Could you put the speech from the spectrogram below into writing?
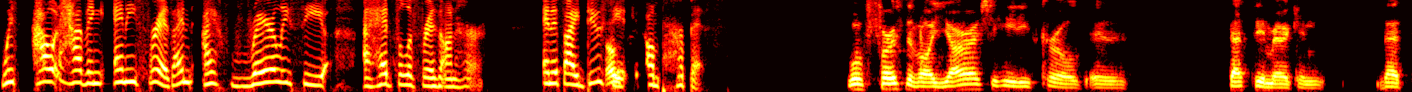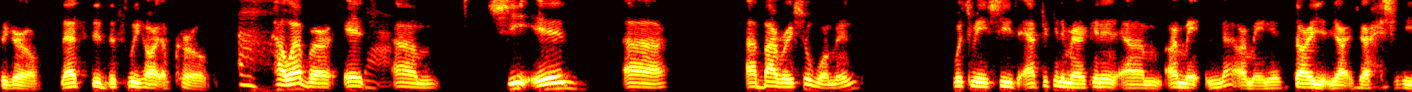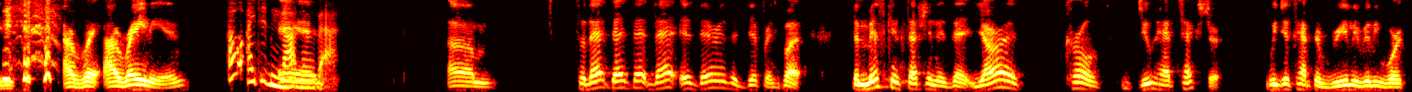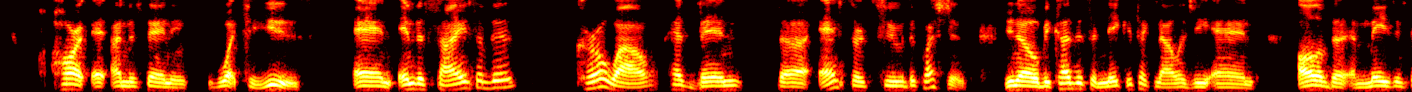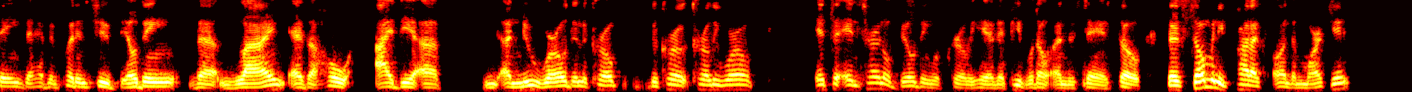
without having any frizz? I I rarely see a head full of frizz on her. And if I do see Oh. it, it's on purpose. Well, first of all, Yara Shahidi's curls is that's the American, that's the girl. That's the, the sweetheart of curls. Ugh. However, it's Yeah. um she is uh a biracial woman. Which means she's African American and um Arma- not Armenian. Sorry, you're, you're actually Ira- Iranian. Oh, I did not know that. Um, so that that that that is, there is a difference, but the misconception is that Yara's curls do have texture. We just have to really, really work hard at understanding what to use. And in the science of this, Curl Wow has been the answer to the question. You know, because it's a naked technology and all of the amazing things that have been put into building the line as a whole idea of a new world in the curl the curl, curly world it's an internal building with curly hair that people don't understand so there's so many products on the market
